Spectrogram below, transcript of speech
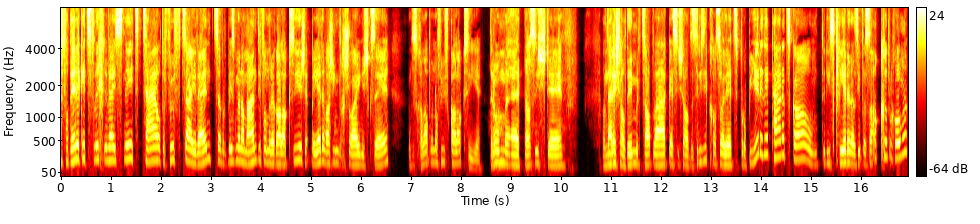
von denen gibt es vielleicht, ich weiss nicht, 10 oder 15 Events, aber bis man am Ende von einer Galaxie ist, hat man jeder wahrscheinlich schon eines gesehen. Und es kommen aber noch fünf Galaxien. Darum, äh, das ist der, und dann ist halt immer zu abwägen, es ist halt das Risiko, soll ich jetzt probieren, dort herzugehen und riskieren, dass ich Versacken bekomme?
